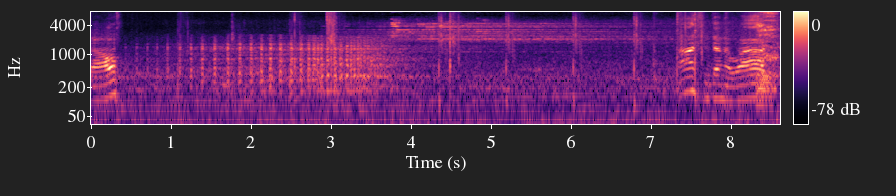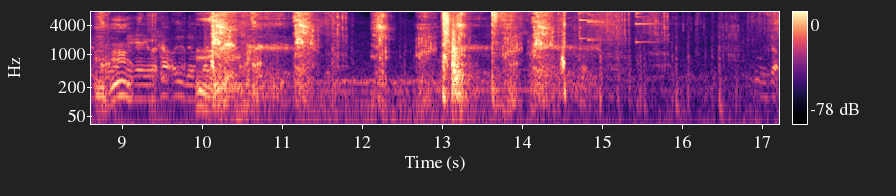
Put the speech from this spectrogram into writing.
No. Honestly, don't know why. I just want to hear what the hell you doing, buddy. Who's up?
